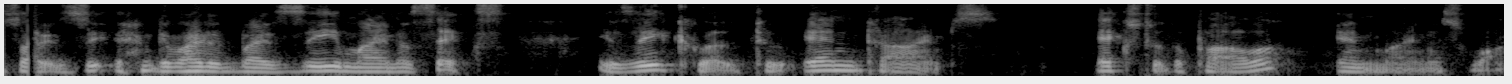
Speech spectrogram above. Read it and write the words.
sorry, z divided by z minus x is equal to n times x to the power n minus 1.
